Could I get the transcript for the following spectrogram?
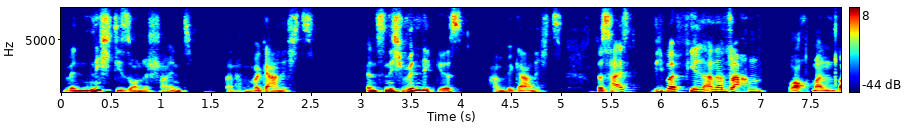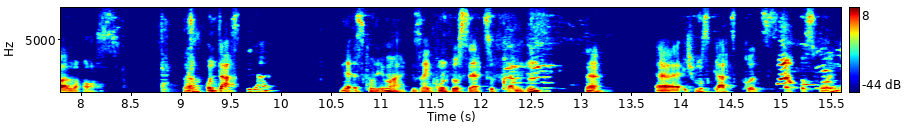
wenn nicht die Sonne scheint, dann haben wir gar nichts. Wenn es nicht windig ist, haben wir gar nichts. Das heißt, wie bei vielen anderen Sachen braucht man Balance. Ne? Und das wieder, ne, es kommt immer, sei grundlos nett zu Fremden. Ne? Äh, ich muss ganz kurz etwas holen.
